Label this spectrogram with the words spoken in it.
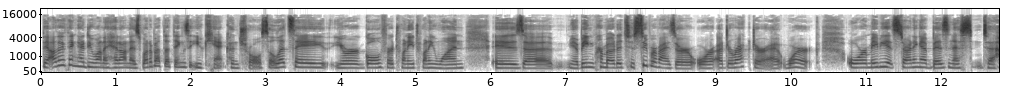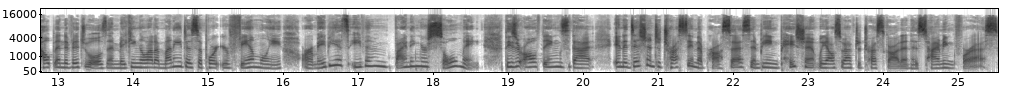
the other thing I do want to hit on is what about the things that you can't control? So let's say your goal for 2021 is, uh, you know, being promoted to supervisor or a director at work, or maybe it's starting a business to help individuals and making a lot of money to support your family, or maybe it's even finding your soulmate. These are all things that, in addition to trusting the process and being patient, we also have to trust God and His timing for us.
